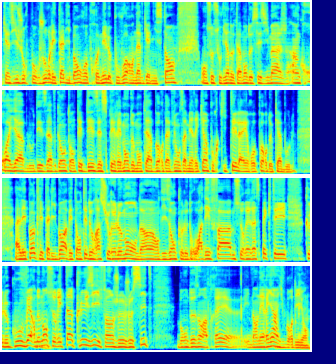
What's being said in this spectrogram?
quasi jour pour jour, les talibans reprenaient le pouvoir en Afghanistan. On se souvient notamment de ces images incroyables où des Afghans tentaient désespérément de monter à bord d'avions américains pour quitter l'aéroport de Kaboul. À l'époque, les talibans avaient tenté de rassurer le monde hein, en disant que le droit des femmes serait respecté, que le gouvernement serait inclusif. Hein, je, je cite. Bon, deux ans après, euh, il n'en est rien, Yves Bourdillon.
